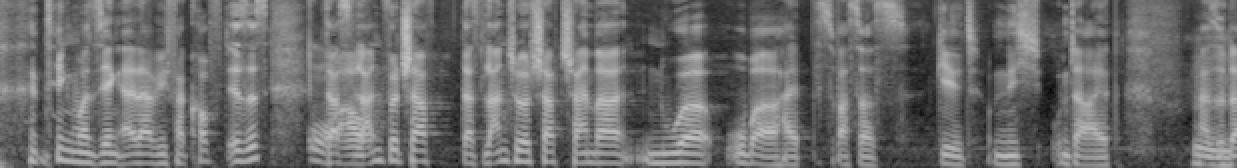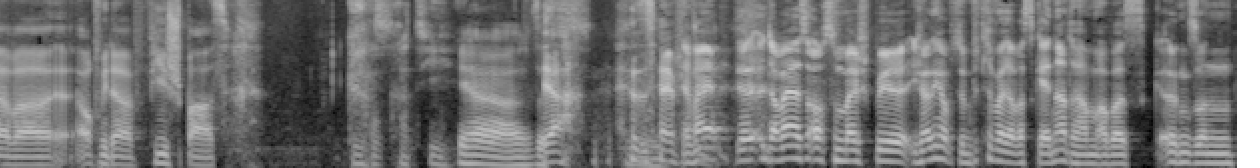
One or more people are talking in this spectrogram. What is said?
Ding, wo man sich Alter, wie verkopft ist es, wow. dass Landwirtschaft, dass Landwirtschaft scheinbar nur oberhalb des Wassers gilt und nicht unterhalb. Also mhm. da war auch wieder viel Spaß. Bürokratie. Ja, das, ja, das ist heftig. Da war, da war es auch zum Beispiel, ich weiß nicht, ob sie mittlerweile was geändert haben, aber es ist irgend so ein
